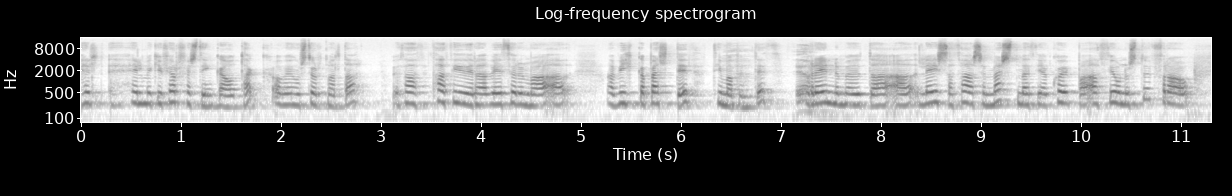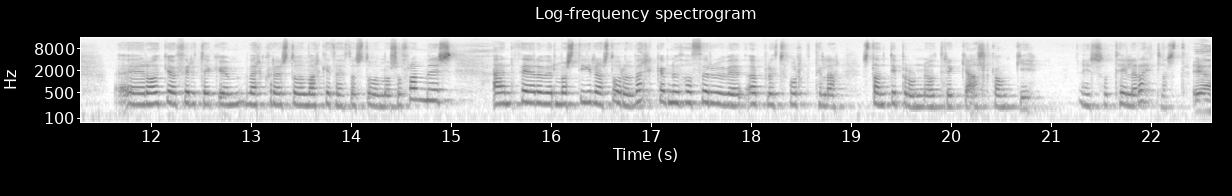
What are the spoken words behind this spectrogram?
heil, heilmikið fjárfestinga áttak á vegum stjórnvalda. Það, það þýðir að við þurfum að, að vika beltið, tímabundið Já. og reynum auðvitað að leysa það sem mest með því að kaupa að þjónustu frá e, ráðgjáðafyrirtækjum, verkfræðstofum, arkitektastofum og svo frammiðis en þegar við erum að stýra stórum verkefnu þá þurfum við öflugt fólk til að standa í brúnu og tryggja allt gangi eins og til er ætlast. Já,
